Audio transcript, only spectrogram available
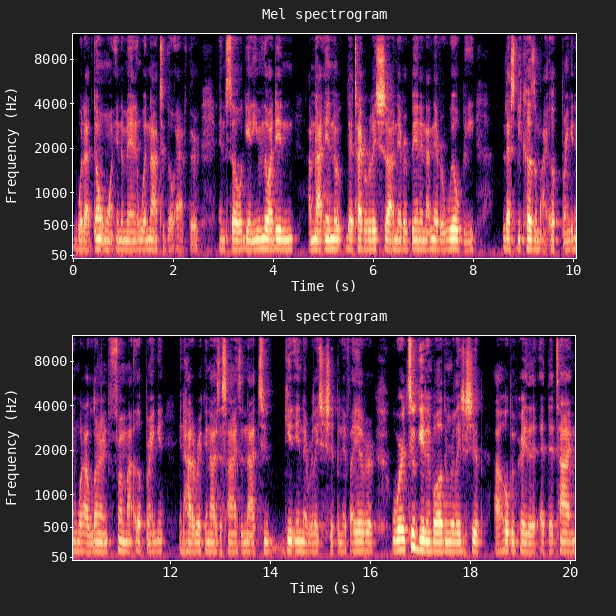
what I don't want in a man and what not to go after. And so, again, even though I didn't, I'm not in that type of relationship, I've never been and I never will be. That's because of my upbringing and what I learned from my upbringing and how to recognize the signs and not to get in that relationship. And if I ever were to get involved in a relationship, I hope and pray that at that time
